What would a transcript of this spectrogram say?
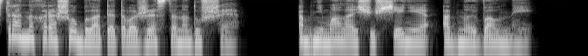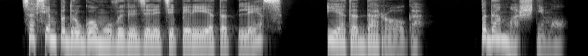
Странно хорошо было от этого жеста на душе. Обнимало ощущение одной волны. Совсем по-другому выглядели теперь и этот лес, и эта дорога. По-домашнему.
